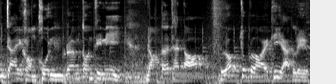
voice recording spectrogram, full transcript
มั่นใจของคุณเริ่มต้นที่นี่ ดรแทดออฟ ลบทุกรอยที่อยากลืม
